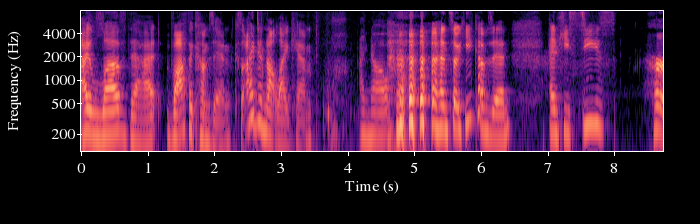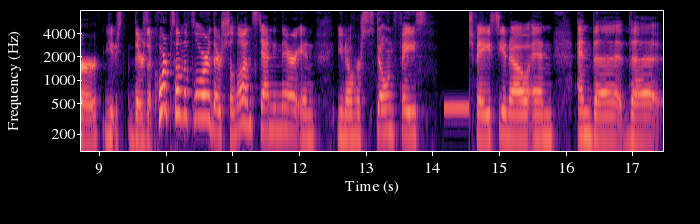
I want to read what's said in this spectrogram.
I love that Vathah comes in because I did not like him. I know. and so he comes in and he sees her you, there's a corpse on the floor there's shallan standing there in you know her stone face face you know and and the the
